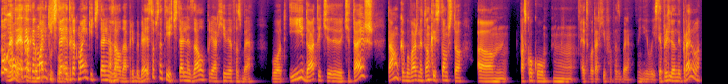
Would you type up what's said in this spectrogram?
Ну, ну это, это, как, как маленький чита... это как маленький читальный ага. зал, да, при библиотеке. Собственно, это есть читальный зал при архиве ФСБ. Вот. И да, ты читаешь. Там как бы важная тонкость в том, что эм, поскольку это вот архив ФСБ, у него есть определенные правила,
